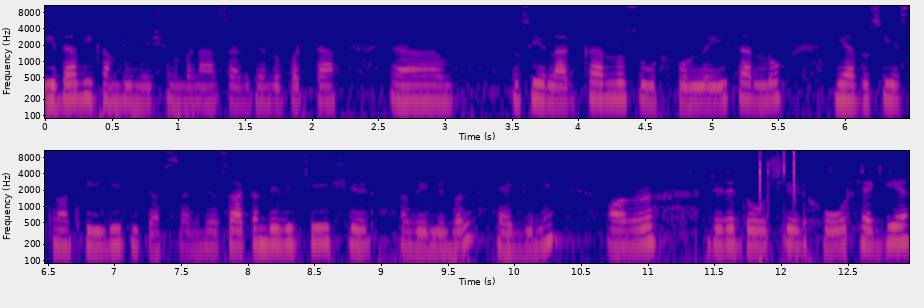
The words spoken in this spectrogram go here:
ਇਹਦਾ ਵੀ ਕੰਬੀਨੇਸ਼ਨ ਬਣਾ ਸਕਦੇ ਹੋ ਦੁਪੱਟਾ। ਤੁਸੀਂ ਅਲੱਗ ਕਰ ਲਓ, ਸੂਟ ਫੁੱਲ ਇਹ ਕਰ ਲਓ ਜਾਂ ਤੁਸੀਂ ਇਸ ਤਰ੍ਹਾਂ 3D ਵੀ ਕਰ ਸਕਦੇ ਹੋ। ਸਾਟਨ ਦੇ ਵਿੱਚ ਇਹ ਸ਼ੇਡ ਅਵੇਲੇਬਲ ਹੈਗੇ ਨੇ ਔਰ ਜਿਹੜੇ ਦੋ ਸ਼ੇਡ ਹੋਰ ਹੈਗੇ ਆ,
